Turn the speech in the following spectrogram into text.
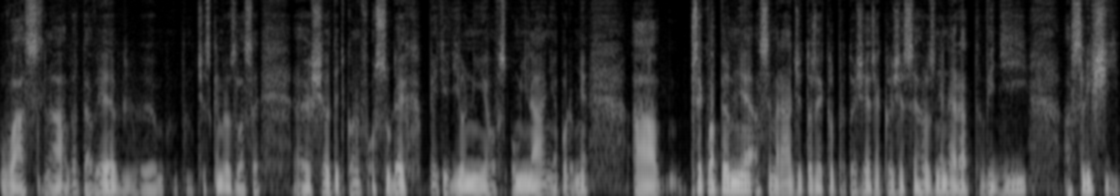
u vás na Vltavě v Českém rozhlase eh, šel teď v osudech pětidílný jeho vzpomínání a podobně. A překvapil mě a jsem rád, že to řekl, protože řekl, že se hrozně nerad vidí a slyší.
